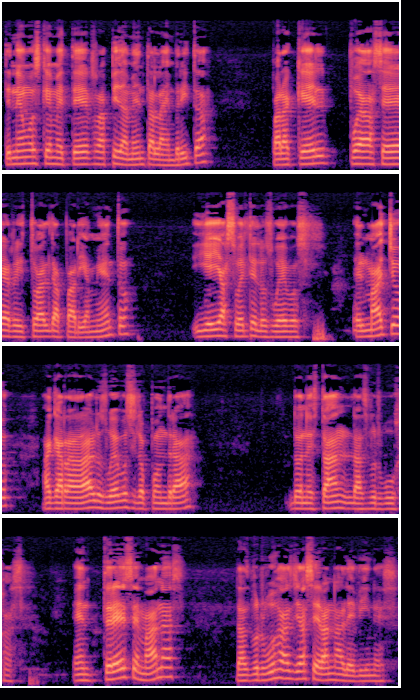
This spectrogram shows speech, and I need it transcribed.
tenemos que meter rápidamente a la hembrita para que él pueda hacer el ritual de apareamiento y ella suelte los huevos. El macho agarrará los huevos y lo pondrá donde están las burbujas. En tres semanas las burbujas ya serán alevines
